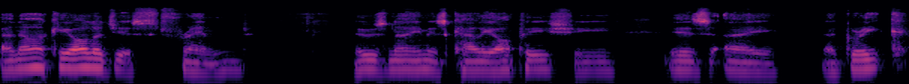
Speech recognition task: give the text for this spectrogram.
an archaeologist friend whose name is Calliope. She is a a Greek.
